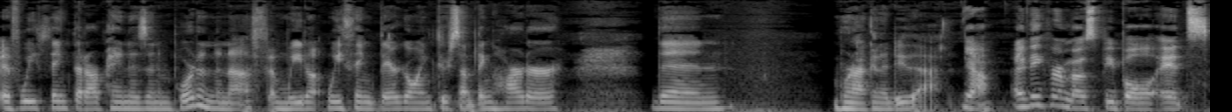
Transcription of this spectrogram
if we think that our pain isn't important enough and we don't we think they're going through something harder, then we're not going to do that. Yeah. I think for most people it's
